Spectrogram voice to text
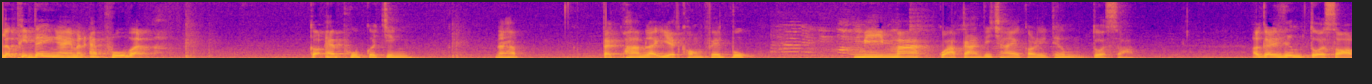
แล้วผิดได้ยังไงมันแอปพูฟอะ ก็แอปพูฟก็จริงนะครับ แต่ความละเอียดของ Facebook มีมากกว่าการที่ใช้อัลกอริทึมตรวจสอบอัลกอริทึมตรวจสอบ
